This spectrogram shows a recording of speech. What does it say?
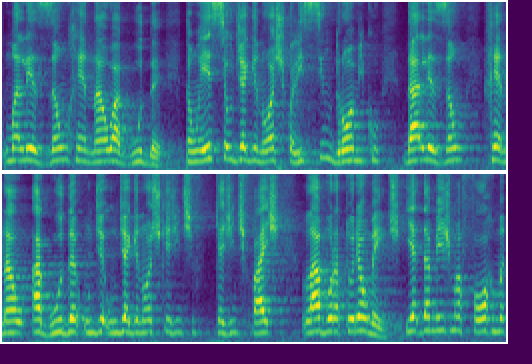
uma lesão renal aguda. Então esse é o diagnóstico ali sindrômico da lesão renal aguda, um, di um diagnóstico que a, gente, que a gente faz laboratorialmente. E é da mesma forma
